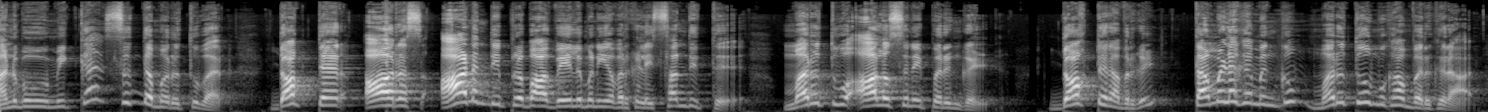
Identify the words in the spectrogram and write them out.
அனுபவமிக்க சித்த மருத்துவர் doctor R S Anandhi Prabha Velumani அவர்களை சந்தித்து மருத்துவ ஆலோசனை பெறுங்கள். டாக்டர் அவர்கள் தமிழகமெங்கும் மருத்துவ முகாம் வருகிறார்.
